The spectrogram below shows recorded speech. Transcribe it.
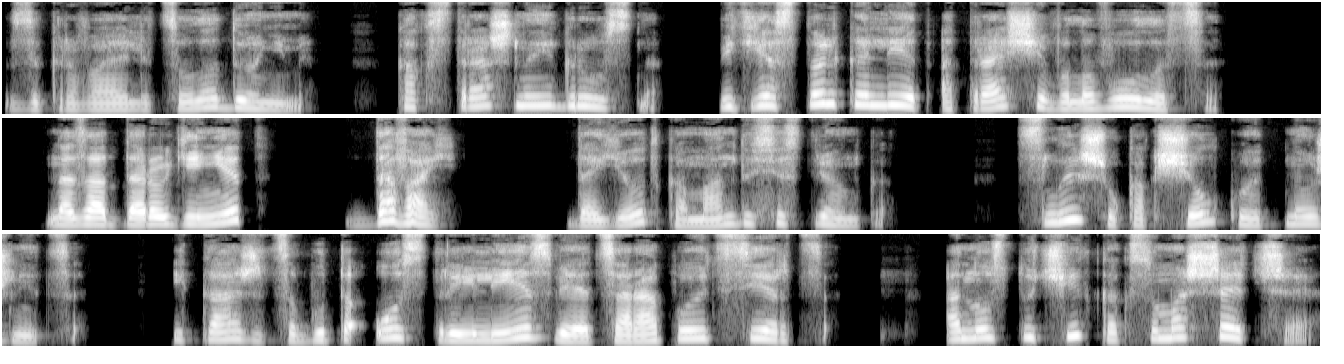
закрывая лицо ладонями. Как страшно и грустно, ведь я столько лет отращивала волосы. Назад дороги нет? Давай, дает команду сестренка. Слышу, как щелкают ножницы, и кажется, будто острые лезвия царапают сердце. Оно стучит, как сумасшедшее,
